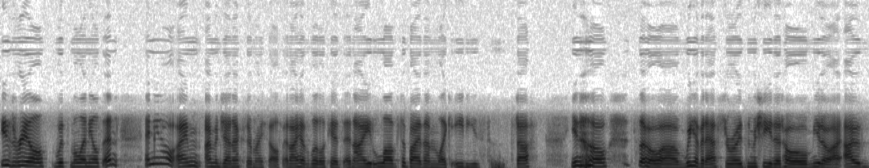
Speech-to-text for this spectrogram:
is real with millennials, and and you know I'm I'm a Gen Xer myself, and I have little kids, and I love to buy them like '80s stuff, you know. So um, we have an asteroids machine at home. You know, I, I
